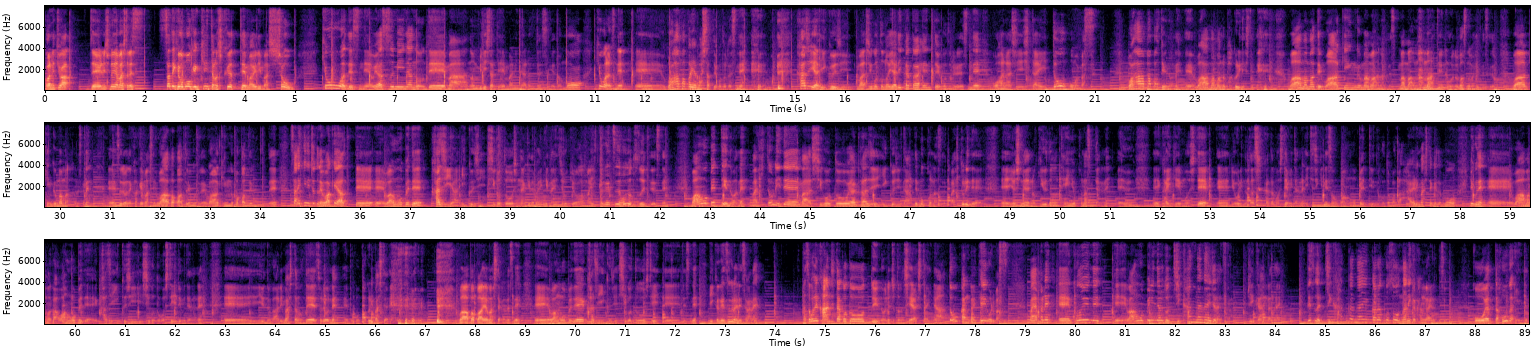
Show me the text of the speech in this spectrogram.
こんにちは。税理士の山下です。さて今日も元気に楽しくやってまいりましょう。今日はですねお休みなのでまあのんびりしたテーマになるんですけども今日はですね、えー、ワーパパ山下ということですね。家事や育児まあ仕事のやり方編ということでですねお話ししたいと思います。ワーパパというのはね、えー、ワーママのパクリでして ワーママってワーキングママなんです。ママ、ママっていうのを伸ばすのも変ですけども、ワーキングママなんですかね。えー、それをね、かけまして、ワーパパということで、ワーキングパパということで、最近にちょっとね、訳あって、えー、ワンオペで家事や育児、仕事をしなければいけない状況が、まあ、1ヶ月ほど続いてですね、ワンオペっていうのはね、まあ、1人で、まあ、仕事や家事、育児、何でもこなす。まあ、1人で、えー、吉野家の牛丼の店員をこなすみたいなね、えー、会計もして、えー、料理の出し方もしてみたいな、ね、一時期ね、そのワンオペっていう言葉が流行りましたけども、よくね、えー、ワーママがワンオペで家事、育育児、仕事をしているみたいなね、えー、いうのがありましたので、それをね、え、僕もパクりまして ワーパパ山下がですね、えー、ワンオペで家事、育児、仕事をしていてですね、1ヶ月ぐらいですからね、ま、そこで感じたことっていうのをね、ちょっとシェアしたいなと考えております。まあ、やっぱね、えー、このようにね、えー、ワンオペになると時間がないじゃないですか。時間がない。ですので、時間がないからこそ何か考えるんですよ。こうやった方がいいんじゃない。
